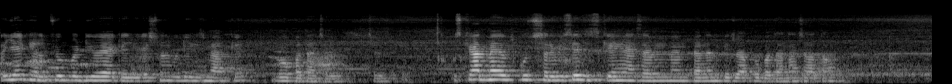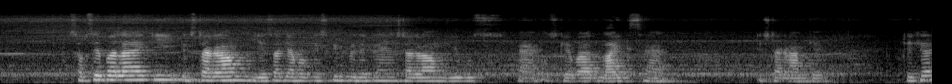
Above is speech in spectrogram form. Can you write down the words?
तो ये एक हेल्पफुल वीडियो है एक एजुकेशनल वीडियो जिसमें आपके वो पता चल चल सके। उसके बाद मैं कुछ सर्विसेज़ इसके हैं एस पैनल के जो आपको बताना चाहता हूँ। सबसे पहला है कि इंस्टाग्राम जैसा कि आप अपनी स्क्रीन पे देख रहे हैं इंस्टाग्राम व्यूज़ हैं, उसके बाद लाइक्स हैं इंस्टाग्राम के, ठीक है?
